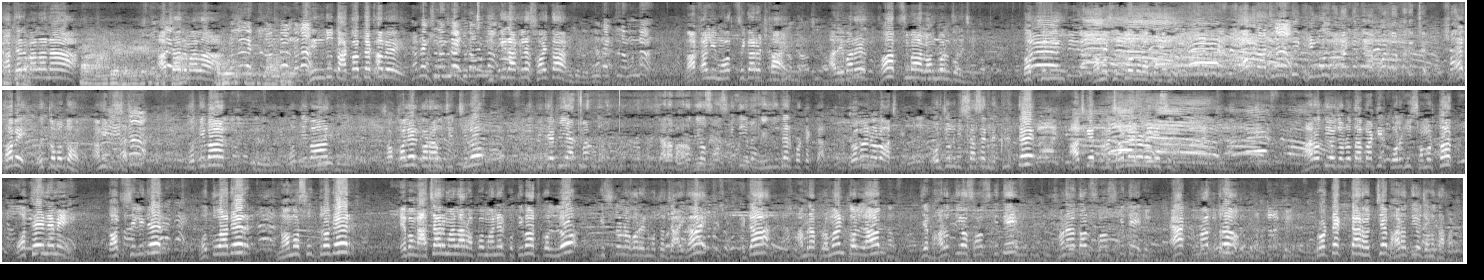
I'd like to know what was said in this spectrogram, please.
কাঠের মালা না। আচার মালা। হিন্দু তাকত দেখাবে। কি রাখলে শয়তান। বাকালি মদ, সিগারেট খায়। আর এবারে সব সীমা লঙ্ঘন করেছে। এক হবে, ঐক্যবদ্ধ হবে। আমি বিশ্বাস। প্রতিবাদ প্রতিবাদ সকলের করা উচিত ছিল, কিন্তু বিজেপি একমাত্র যারা ভারতীয় সংস্কৃতি এবং হিন্দুদের প্রোটেক্টর প্রমাণ হলো আজকে। অর্জুন বিশ্বাসের নেতৃত্বে আজকে পাঁচ হাজারেরও বেশি ভারতীয় জনতা পার্টির কর্মী সমর্থক পথে নেমে তফসিলিদের মতুয়াদের নমশূদ্রদের এবং আচারমালার অপমানের প্রতিবাদ করল কৃষ্ণনগরের মতো জায়গায়। এটা আমরা প্রমাণ করলাম যে ভারতীয় সংস্কৃতি সনাতন সংস্কৃতির একমাত্র প্রোটেক্টার হচ্ছে ভারতীয় জনতা পার্টি।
